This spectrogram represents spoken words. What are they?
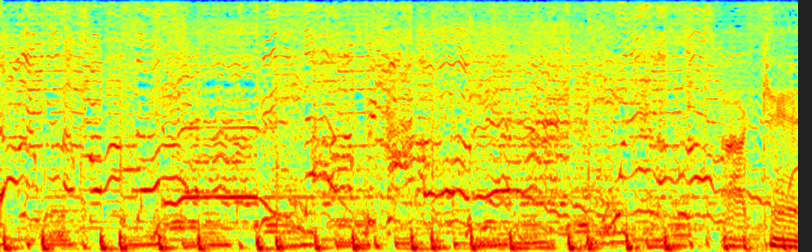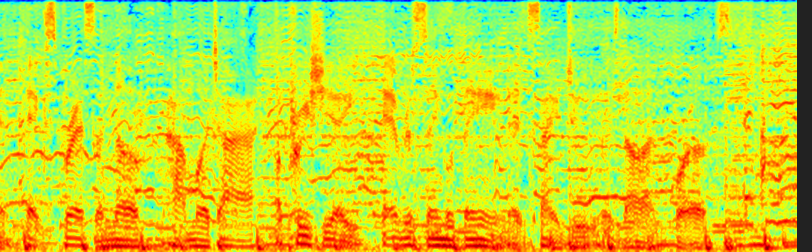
Darling, when I fall down, he down because of you. I can't express enough how much I appreciate every single thing that St. Jude has done for us.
